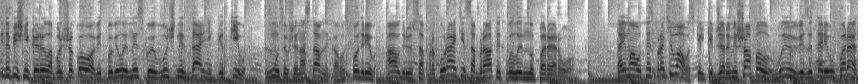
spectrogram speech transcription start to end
Підопічні Кирила Большакова відповіли низкою влучних дальніх китків, змусивши наставника господарів Аудріуса Прокурайтіса брати хвилинну перерву. Тайм-аут не спрацював, оскільки Джеремі Шапел вивів візитерів уперед.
